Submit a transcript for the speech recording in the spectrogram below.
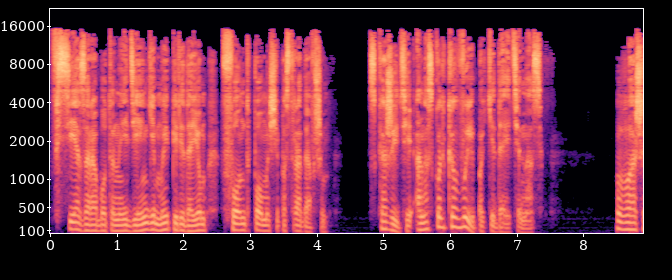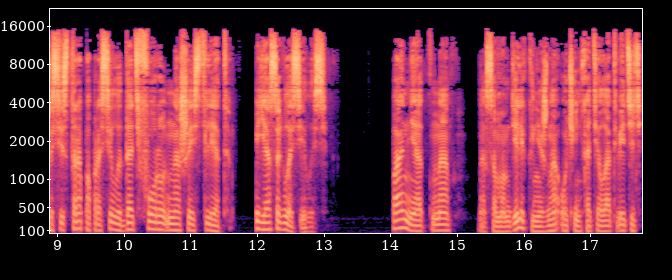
Все заработанные деньги мы передаем в фонд помощи пострадавшим. Скажите, а насколько вы покидаете нас?» Ваша сестра попросила дать фору на шесть лет. Я согласилась». «Понятно». На самом деле княжна очень хотела ответить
